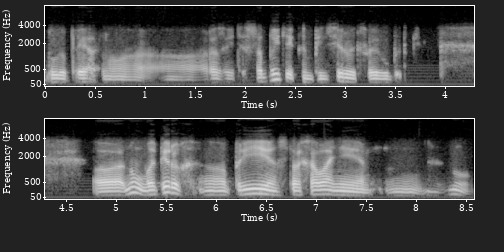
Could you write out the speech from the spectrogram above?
благоприятного развития событий компенсировать свои убытки. Э, ну, во-первых, э, при страховании ну,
